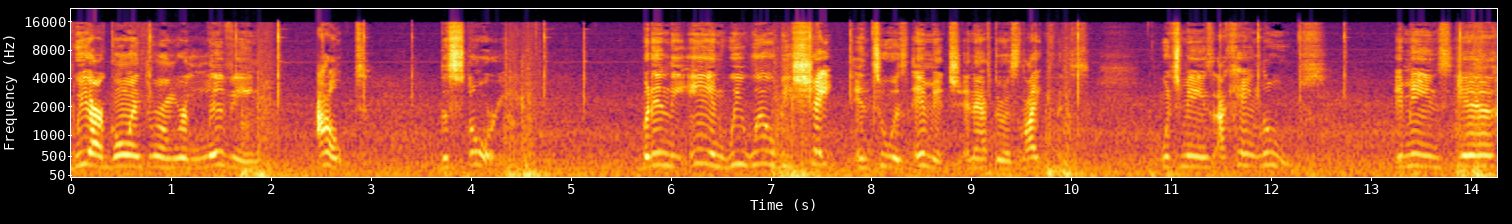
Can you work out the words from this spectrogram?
we are going through and we're living out the story. But in the end, we will be shaped into his image and after his likeness, which means I can't lose. It means, yeah,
